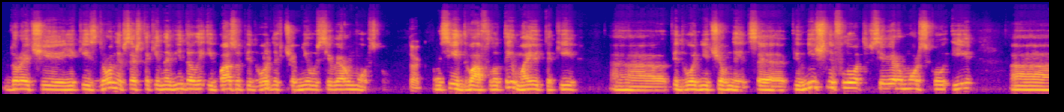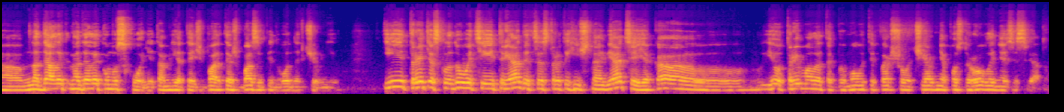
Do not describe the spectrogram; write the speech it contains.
До речі, якісь дрони все ж таки навідали і базу підводних човнів у Сєвєроморську. Так. Росії два флоти мають такі підводні човни: це Північний флот в Сєвєроморську і е, на, далек, на Далекому Сході. Там є теж, теж бази підводних човнів. І третя складова цієї тріади це стратегічна авіація, яка е, і отримала, так би мовити, 1 червня поздоровлення зі святом.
